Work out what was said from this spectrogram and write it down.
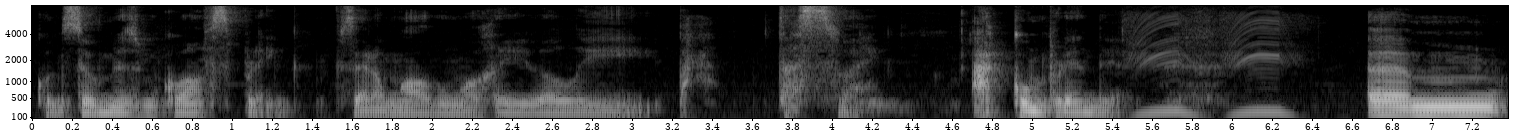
Aconteceu mesmo com Offspring. Fizeram um álbum horrível e pá, está-se bem. Há que compreender. Um,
